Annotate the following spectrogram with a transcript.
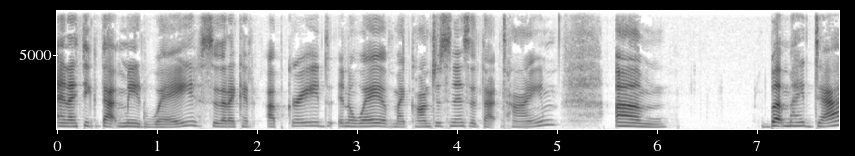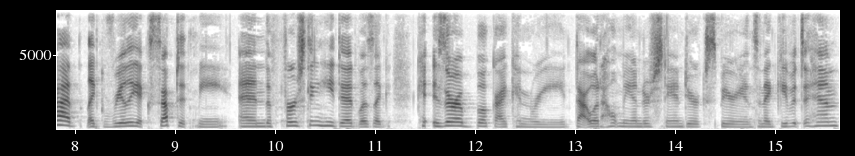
and I think that made way so that I could upgrade in a way of my consciousness at that time. Um, but my dad like really accepted me. And the first thing he did was like is there a book i can read that would help me understand your experience? And i gave it to him.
